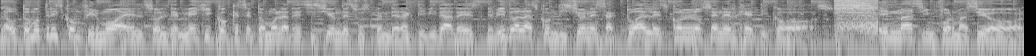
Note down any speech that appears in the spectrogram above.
La automotriz confirmó a El Sol de México que se tomó la decisión de suspender actividades debido a las condiciones actuales con los energéticos. En más información.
